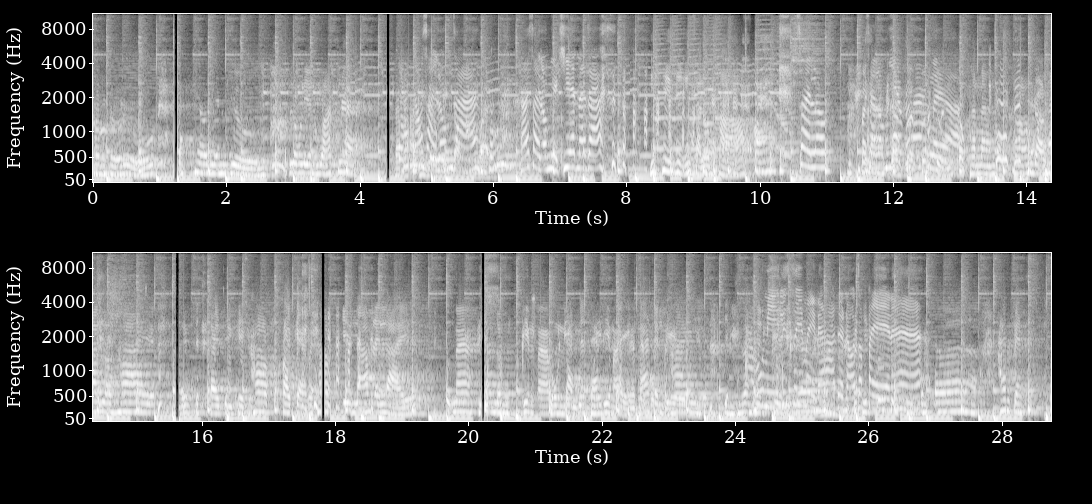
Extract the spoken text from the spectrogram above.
คมหรูๆนักเที่ยวเรียนอยู่ โรงเรียนวัดเนี่ยน้องสายลมจ๋า น้องสายลมอย่าเครียดนะจ๊ะสายลมขาอ๋อสายลมสายลมเงียบมากเลยอะตกพนังน้องดาวนั่งร้องไห้ไปไปเสียงเก็บข้าวไปแก่ไปข้าวกินน้ำไหลๆคุณแม่ลงพิมพ์มาพรุ่งนี้พรุ่งนี้ที่มาอีกนะแม่ผเป็นมไปไข้อย่างที่ว่าพรุ่งนี้ลิซซี่ใหม่นะคะ เดี๋ยวน้องจะเปย์นะฮะเออให้ไปเป็นฟ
